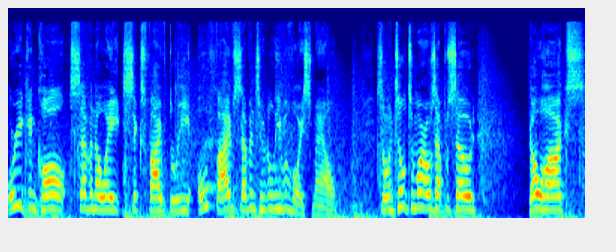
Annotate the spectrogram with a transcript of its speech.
or you can call 708 653 0572 to leave a voicemail. So until tomorrow's episode, go Hawks!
